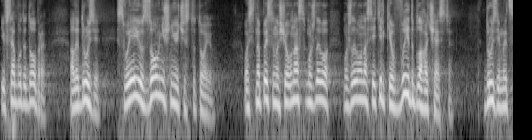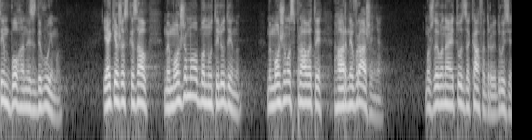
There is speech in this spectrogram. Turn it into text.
і все буде добре. Але, друзі, своєю зовнішньою чистотою, ось написано, що у нас, можливо, можливо, у нас є тільки вид благочестя. Друзі, ми цим Бога не здивуємо. Як я вже сказав, ми можемо обманути людину, ми можемо справити гарне враження. Можливо, навіть тут за кафедрою, друзі,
